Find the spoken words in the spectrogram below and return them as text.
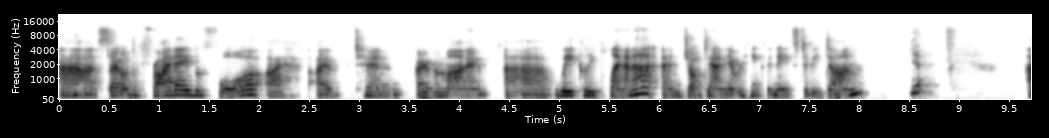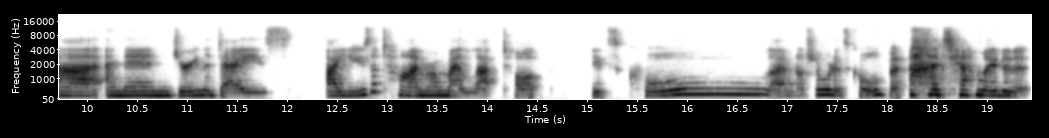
Uh, so the Friday before, I, I turn over my uh, weekly planner and jot down everything that needs to be done. Yeah. Uh, and then during the days, I use a timer on my laptop it's called i'm not sure what it's called but i downloaded it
